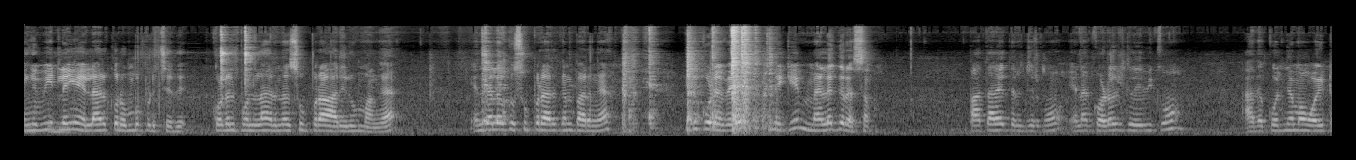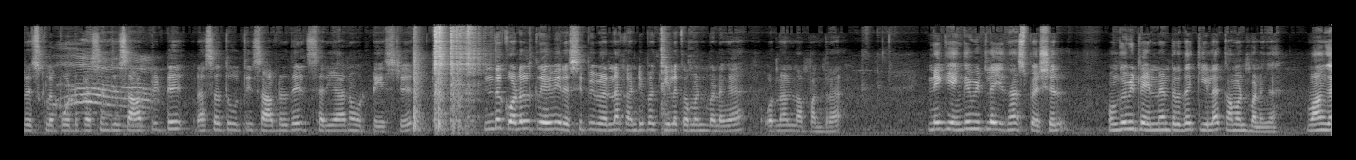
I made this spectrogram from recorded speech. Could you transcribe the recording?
எங்கள் வீட்லேயும் எல்லாருக்கும் ரொம்ப பிடிச்சது. குடல் பொண்ணுலாம் இருந்தால் சூப்பராக ஆறிடுவாங்க எந்த அளவுக்கு சூப்பராக இருக்குன்னு பாருங்கள் இது கூடவே இன்றைக்கி மிளகு ரசம். பார்த்தாலே தெரிஞ்சிருக்கும். ஏன்னா குடல் கிரேவிக்கும் அதை கொஞ்சமாக ஒயிட் ரைஸ்கில் போட்டு பிசைஞ்சு சாப்பிட்டுட்டு ரசத்தை ஊற்றி சாப்பிட்றதே சரியான ஒரு டேஸ்ட்டு இந்த குடல் கிரேவி ரெசிபி வேணால் கண்டிப்பாக கீழே கமெண்ட் பண்ணுங்கள் ஒரு நாள் நான் பண்ணுறேன் இன்றைக்கி எங்கள் வீட்டில் இதுதான் ஸ்பெஷல் உங்கள் வீட்டில் என்னன்றதை கீழே கமெண்ட் பண்ணுங்கள் வாங்க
